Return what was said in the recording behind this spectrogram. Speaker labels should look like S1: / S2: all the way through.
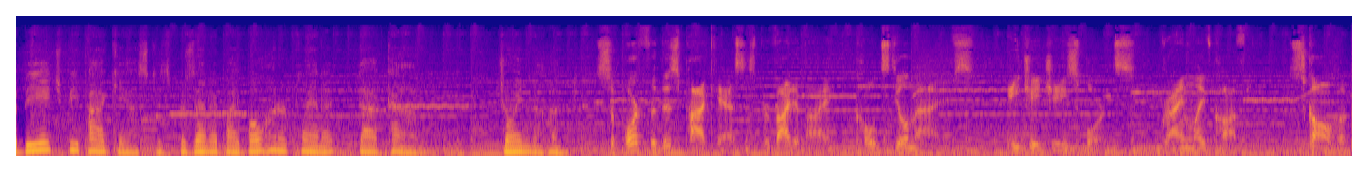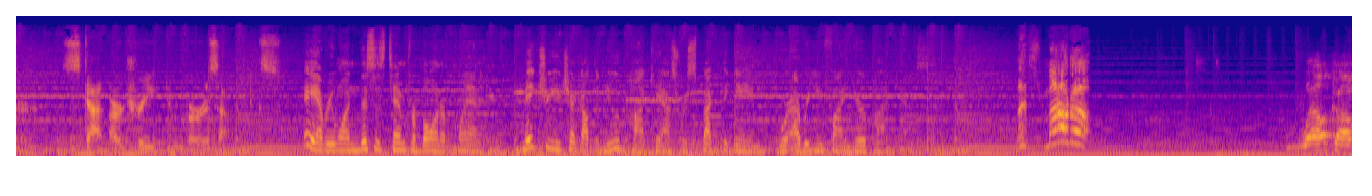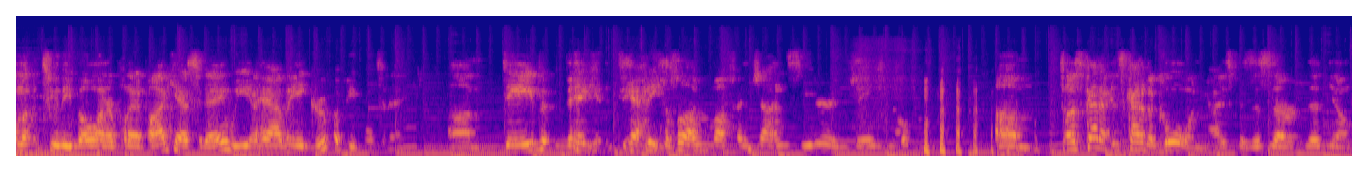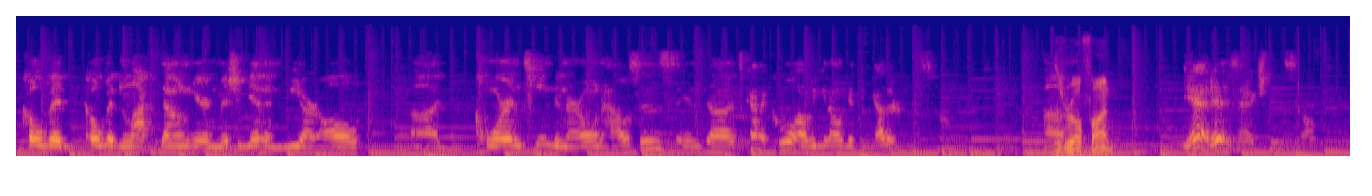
S1: The BHP podcast is presented by bowhunterplanet.com. Join the hunt.
S2: Support for this podcast is provided by Cold Steel Knives, HHA Sports, Grind Life Coffee, Skull Hooker, Scott Archery, and Burris Optics.
S3: Hey everyone, this is Tim from Bowhunter Planet. Make sure you check out the new podcast, Respect the Game, wherever you find your podcast.
S4: Let's mount up!
S5: Welcome to the Bowhunter Planet podcast today. We have a group of people today. Um, Dave, Big Daddy Love Muffin, John Cedar, and James Nope. um, so it's kind of it's kind of a cool one, guys, because this is our the, you know COVID COVID lockdown here in Michigan, and we are all uh, quarantined in our own houses, and uh, it's kind of cool how we can all get together. So,
S2: It was real fun.
S5: yeah, it is actually. So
